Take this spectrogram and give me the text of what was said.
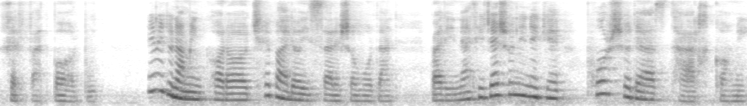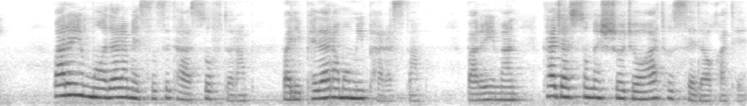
خفت بار بود. نمی‌دونم این کارا چه بلایی سرش آوردن ولی نتیجهشون اینه که پر شده از تلخ کامی. برای مادرم احساس تأسف دارم ولی پدرم رو میپرستم. برای من تجسم شجاعت و صداقته.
